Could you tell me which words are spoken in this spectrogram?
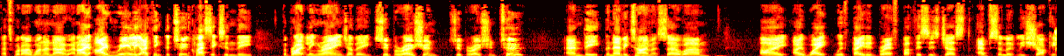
That's what I want to know. And I, I really, I think the two classics in the the Breitling range are the Super Ocean, Super Ocean 2, and the, the Navi Timer. So um, I, I wait with bated breath, but this is just absolutely shocking.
